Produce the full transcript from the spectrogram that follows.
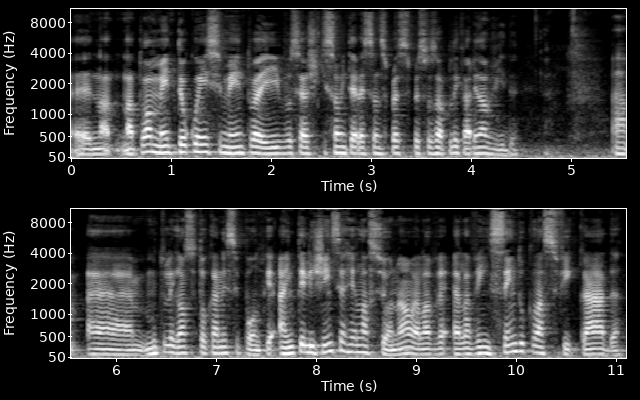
é, na, na tua mente, teu conhecimento aí, você acha que são interessantes para essas pessoas aplicarem na vida. Ah, é muito legal você tocar nesse ponto, porque a inteligência relacional ela, ela vem sendo classificada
